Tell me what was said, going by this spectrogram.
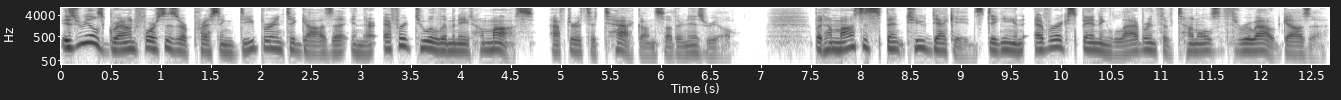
Israel's ground forces are pressing deeper into Gaza in their effort to eliminate Hamas after its attack on southern Israel. But Hamas has spent two decades digging an ever expanding labyrinth of tunnels throughout Gaza.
